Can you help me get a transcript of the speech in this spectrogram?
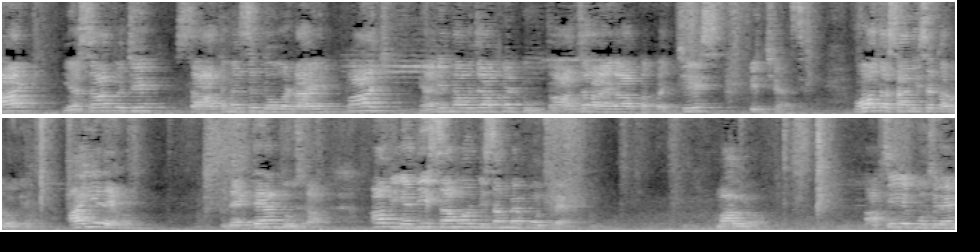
आठ। या सात बचे, सात में से दो घटाए, पाँच। यहाँ कितना बचा आपका? टू। तो आंसर आएगा आपका पच्चीस, पिछयासी। बहुत आसानी से कर लोगे। आइए देखो। देखते हैं हम दूसरा। अब यदि सम और विषम में पूछ रहे मान लो, आपसे ये पूछ रहे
